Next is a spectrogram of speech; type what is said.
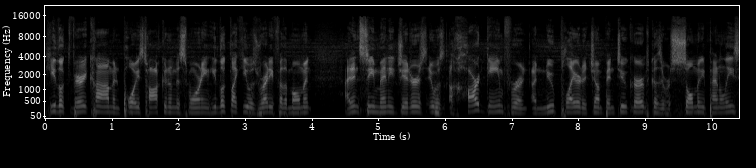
he looked very calm and poised talking to him this morning. He looked like he was ready for the moment. I didn't see many jitters. It was a hard game for a, a new player to jump into, Curbs, because there were so many penalties.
